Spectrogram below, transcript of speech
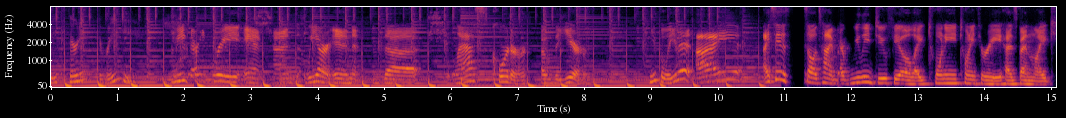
week 33. Week 33, and, and we are in the last quarter of the year. Can you believe it? I I say this all the time. I really do feel like 2023 has been like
